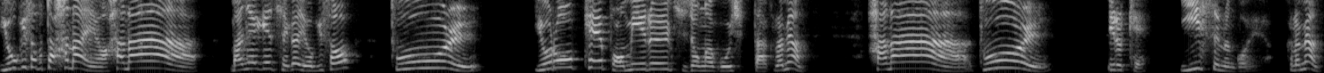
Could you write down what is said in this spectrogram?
여기서부터 하나예요. 하나 만약에 제가 여기서 둘 요렇게 범위를 지정하고 싶다. 그러면 하나 둘 이렇게 이 쓰는 거예요. 그러면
